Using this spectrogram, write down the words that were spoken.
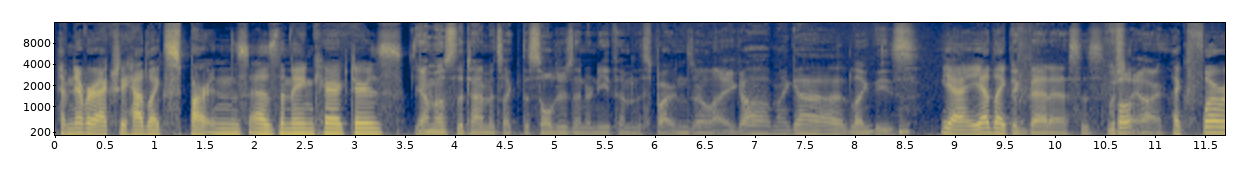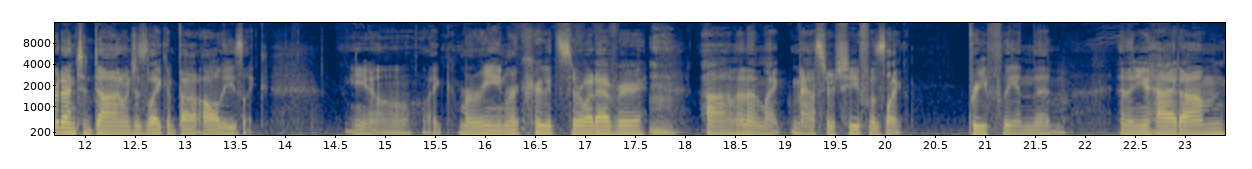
have never actually had like Spartans as the main characters. Yeah. Most of the time, it's like the soldiers underneath them. The Spartans are like, oh my god, like these Yeah, you had like big badasses, which Well- they are. like Forward Unto Dawn, which is like about all these like you know like Marine recruits or whatever. Mm. Um, and then like Master Chief was like briefly in the, and then you had um,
